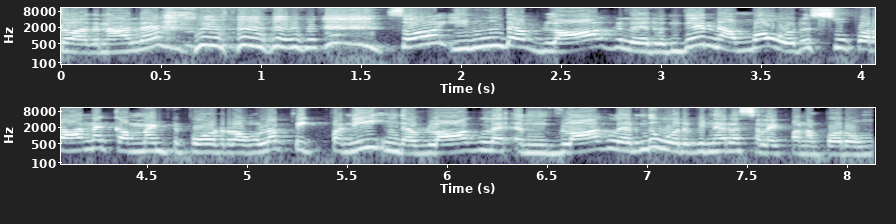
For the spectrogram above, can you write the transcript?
சோ அதனால சோ இந்த vlogல இருந்து நம்ம ஒரு சூப்பரான கமெண்ட் போடுறவங்கள பிக் பண்ணி இந்த vlogல vlogல இருந்து ஒரு வினரை செலக்ட் பண்ண போறோம்.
